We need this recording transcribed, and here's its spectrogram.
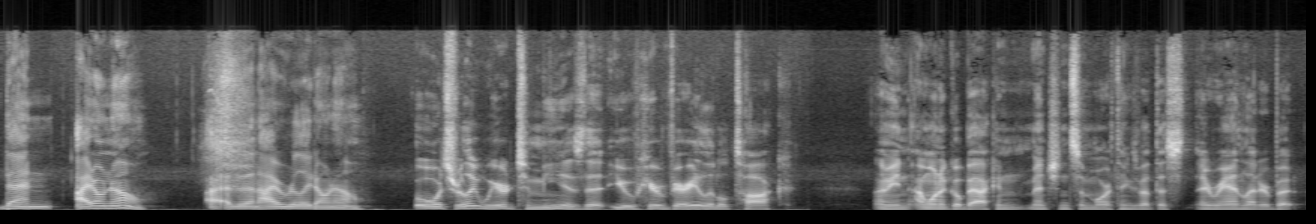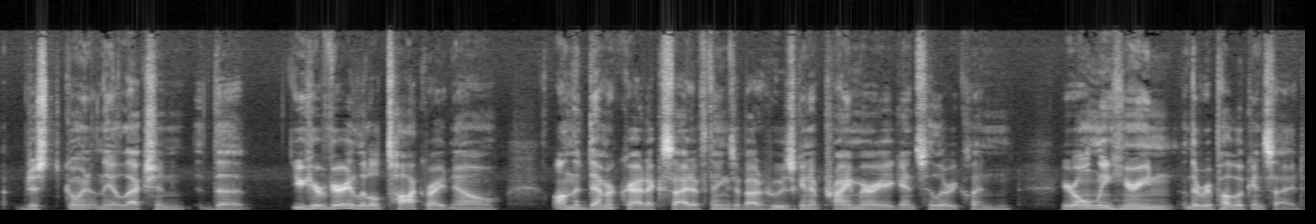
then I don't know. I, then I really don't know. Well, what's really weird to me is that you hear very little talk. I mean, I want to go back and mention some more things about this Iran letter, but just going on the election, the you hear very little talk right now on the Democratic side of things about who's going to primary against Hillary Clinton. You're only hearing the Republican side.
